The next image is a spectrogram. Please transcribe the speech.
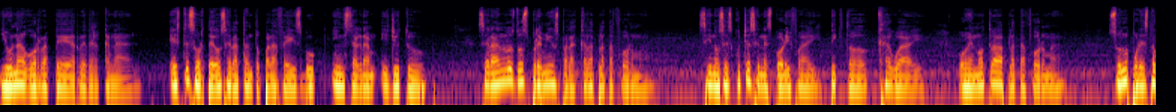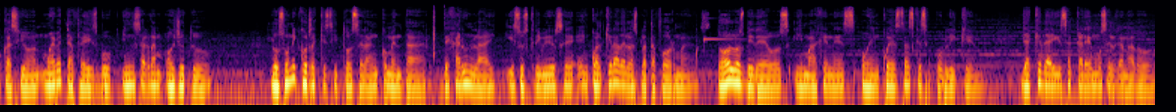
y una gorra PR del canal. Este sorteo será tanto para Facebook, Instagram y YouTube. Serán los dos premios para cada plataforma. Si nos escuchas en Spotify, TikTok, Kawaii o en otra plataforma, solo por esta ocasión muévete a Facebook, Instagram o YouTube. Los únicos requisitos serán comentar, dejar un like y suscribirse en cualquiera de las plataformas. Todos los videos, imágenes o encuestas que se publiquen, ya que de ahí sacaremos el ganador.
